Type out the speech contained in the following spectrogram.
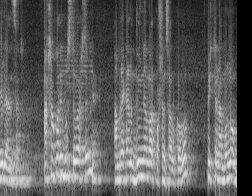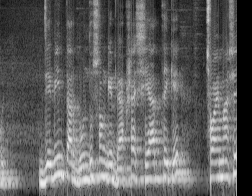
এই অ্যান্সার আশা করি বুঝতে পারছেন। আমরা এখানে দুই নাম্বার কোশ্চেন সলভ করব। পৃষ্ঠা নম্বর নব্বই। জেবিন তার বন্ধুর সঙ্গে ব্যবসায় শেয়ার থেকে ছয় মাসে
